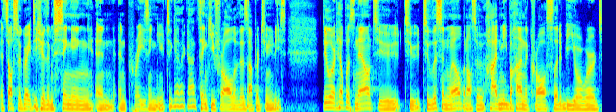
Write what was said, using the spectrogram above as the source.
it's also great to hear them singing and, and praising you together, God. Thank you for all of those opportunities. Dear Lord, help us now to, to, to listen well, but also hide me behind the cross. Let it be your words,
